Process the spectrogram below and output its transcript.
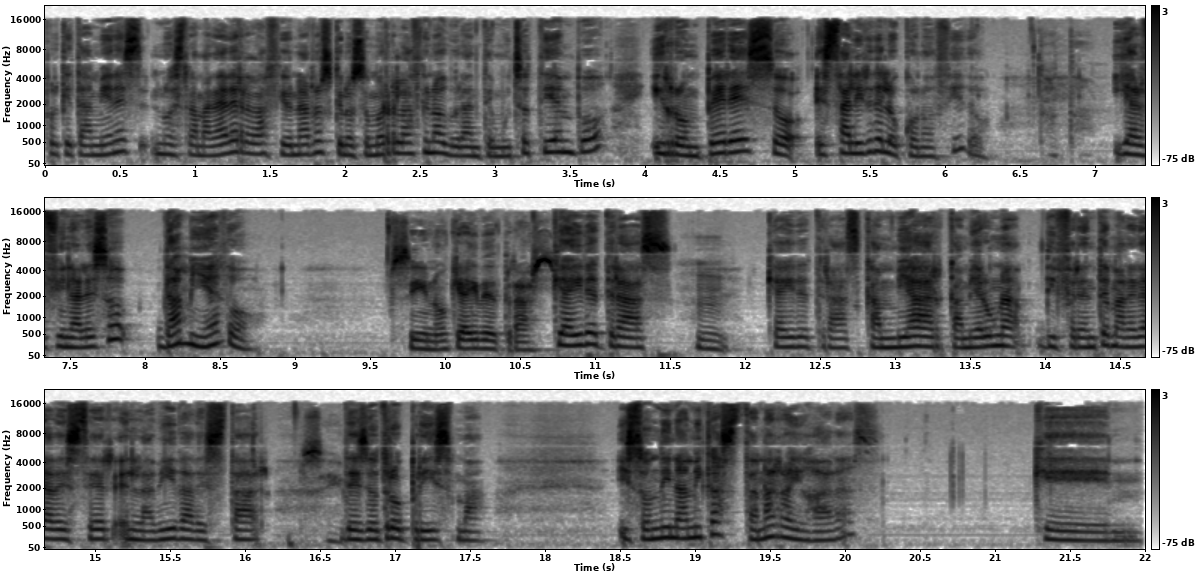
porque también es nuestra manera de relacionarnos que nos hemos relacionado durante mucho tiempo y romper eso es salir de lo conocido. Y al final eso da miedo. Sí, ¿no? ¿Qué hay detrás? ¿Qué hay detrás? Mm. ¿Qué hay detrás? Cambiar, cambiar una diferente manera de ser en la vida, de estar, Sí. desde otro prisma. Y son dinámicas tan arraigadas que,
